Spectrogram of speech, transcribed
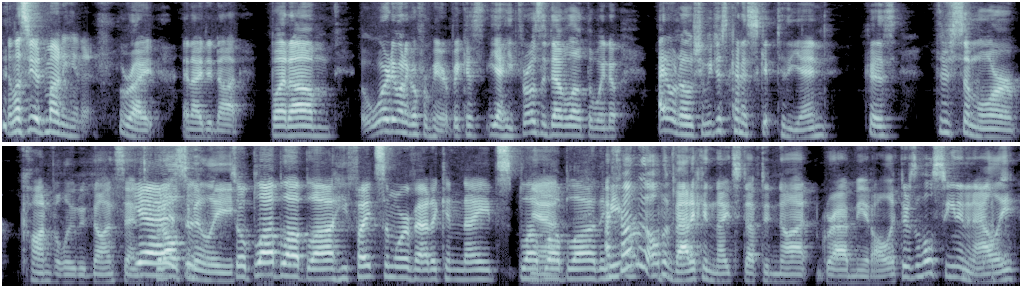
Unless you had money in it. Right, and I did not. But um, where do you want to go from here? Because yeah, he throws the devil out the window. I don't know. Should we just kind of skip to the end? Because there's some more convoluted nonsense. Yeah, but ultimately, So, blah blah blah. He fights some more Vatican knights. Blah Yeah. blah blah. They I found that all the Vatican Knight stuff did not grab me at all. Like, there's a whole scene in an alley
